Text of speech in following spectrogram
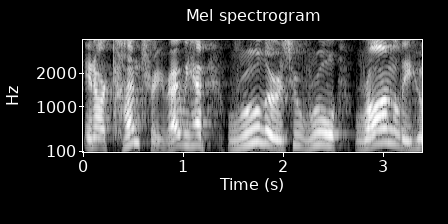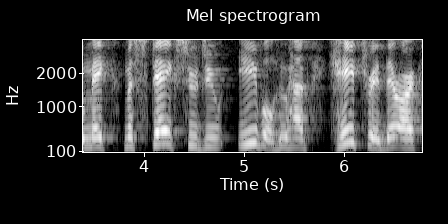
in our country, right? We have rulers who rule wrongly, who make mistakes, who do evil, who have hatred. There are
